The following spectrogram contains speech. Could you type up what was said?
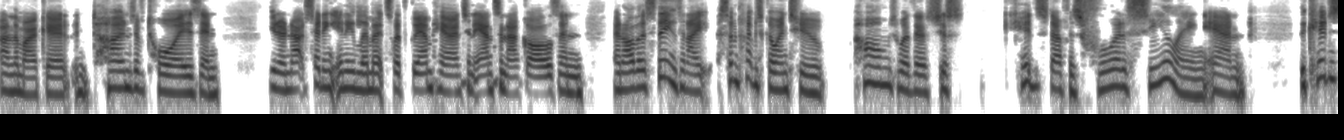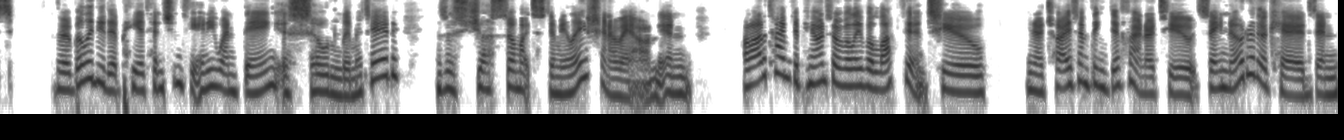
on the market and tons of toys and you know not setting any limits with grandparents and aunts and uncles and and all those things. And i sometimes go into homes where there's just kids stuff is floor to ceiling and the kids their ability to pay attention to any one thing is so limited because there's just so much stimulation around. And a lot of times the parents are really reluctant to you know try something different or to say no to their kids and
